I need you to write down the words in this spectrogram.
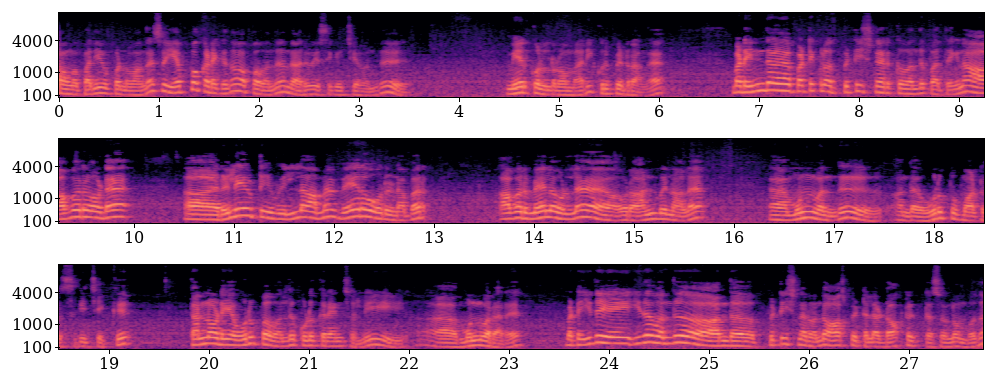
அவங்க பதிவு பண்ணுவாங்க. ஸோ எப்போ கிடைக்குதோ அப்போ வந்து அந்த அறுவை சிகிச்சை வந்து மேற்கொள்கிற மாதிரி குறிப்பிடுறாங்க. பட் இந்த பர்டிகுலர் பிட்டிஷனருக்கு வந்து பார்த்திங்கன்னா அவரோட ரிலேட்டிவ் இல்லாமல் வேற ஒரு நபர் அவர் மேலே உள்ள ஒரு அன்பினால் முன் வந்து அந்த உறுப்பு மாற்று சிகிச்சைக்கு தன்னுடைய உறுப்பை வந்து கொடுக்குறேன்னு சொல்லி முன் வராரு. பட் இது இதை வந்து அந்த பிட்டிஷனர் வந்து ஹாஸ்பிட்டலில் டாக்டர்கிட்ட சொல்லும்போது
